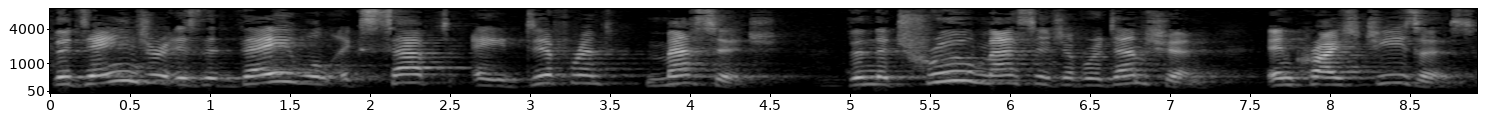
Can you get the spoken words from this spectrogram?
The danger is that they will accept a different message than the true message of redemption in Christ Jesus.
